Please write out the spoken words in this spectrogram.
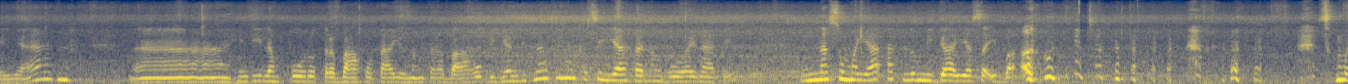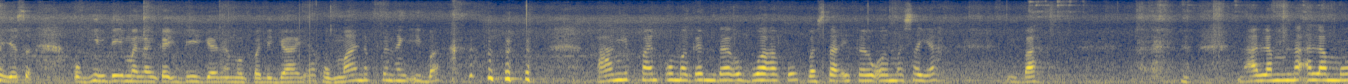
Ayan. Na hindi lang puro trabaho tayo ng trabaho, bigyan din natin ng kasiyahan ng buhay natin na sumaya at lumigaya sa iba. sumaya sa kung hindi man lang kaibigan na magpaligaya, humanap ka ng iba. Pangit man o maganda o gwapo, basta ikaw ang masaya. Diba? na alam na alam mo,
